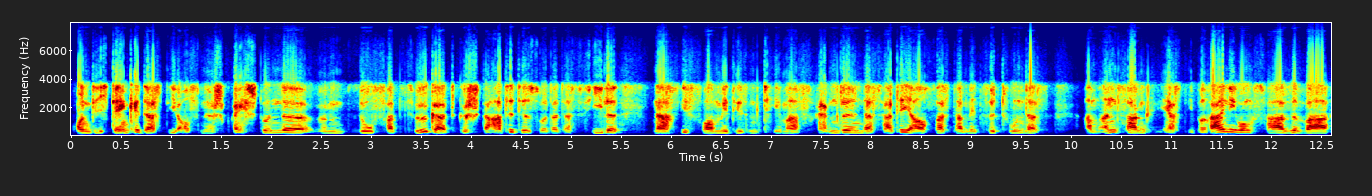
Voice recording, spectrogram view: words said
Und ich denke, dass die offene Sprechstunde ähm, so verzögert gestartet ist oder dass viele nach wie vor mit diesem Thema fremdeln. Das hatte ja auch was damit zu tun, dass am Anfang erst die Bereinigungsphase war.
